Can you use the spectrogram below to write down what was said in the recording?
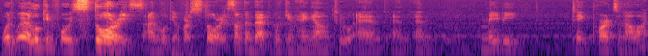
What we're looking for is stories. I'm looking for stories, something that we can hang on to and and and maybe take parts in our life.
